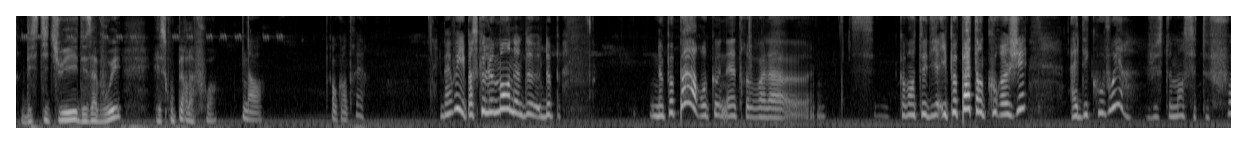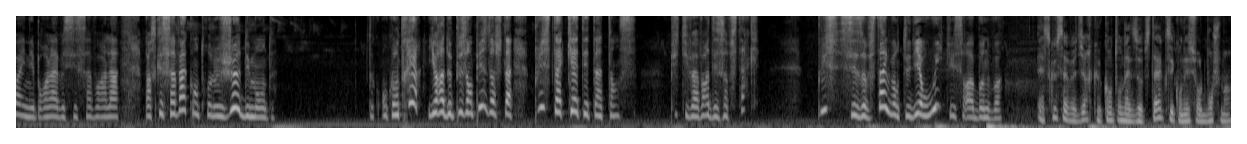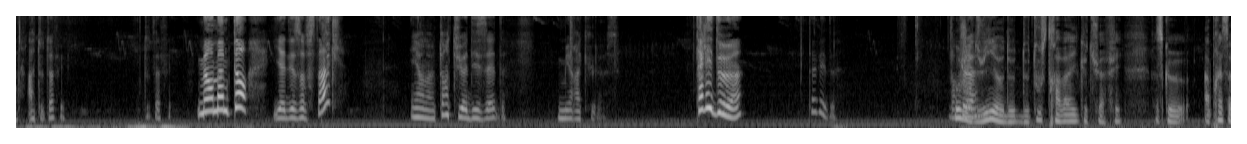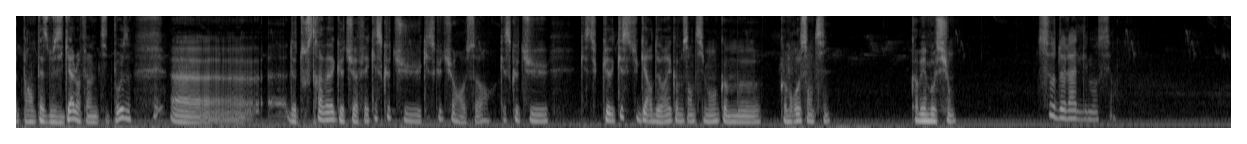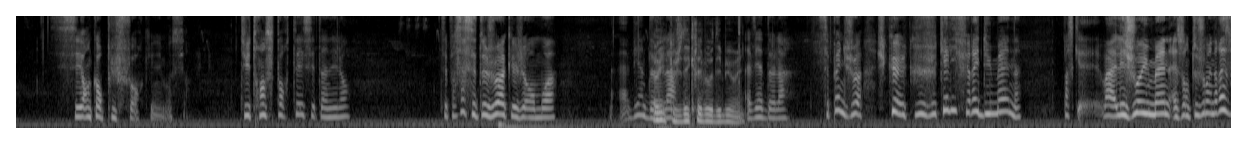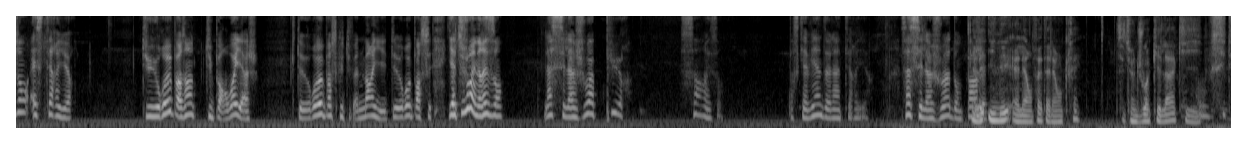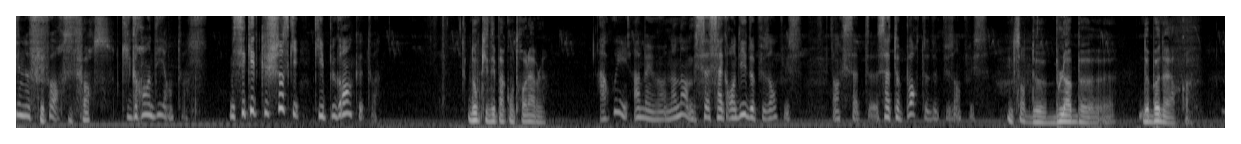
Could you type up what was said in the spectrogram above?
destitué, désavoué, est-ce qu'on perd la foi? Non. Au contraire. Ben oui, parce que le monde de- de- ne peut pas reconnaître, voilà, euh, comment te dire, il peut pas t'encourager à découvrir justement cette foi inébranlable et ces savoirs-là, parce que ça va contre le jeu du monde. Donc, au contraire, il y aura de plus en plus d'obstacles. Plus ta quête est intense, plus tu vas avoir des obstacles. Plus ces obstacles vont te dire oui, tu es sur la bonne voie. Est-ce que ça veut dire que quand on a des obstacles, c'est qu'on est sur le bon chemin? Ah, tout à fait. Tout à fait. Mais en même temps, il y a des obstacles et en même temps, tu as des aides miraculeuses. T'as les deux, hein? T'as les deux. Aujourd'hui, euh, de, de tout ce travail que tu as fait, parce que après cette parenthèse musicale, on va faire une petite pause. euh, de tout ce travail que tu as fait, qu'est-ce que tu, qu'est-ce que tu en ressors? Qu'est-ce que tu, qu'est-ce que, qu'est-ce que tu garderais comme sentiment, comme, euh, comme ressenti, comme émotion? C'est au-delà de l'émotion. C'est encore plus fort qu'une émotion. Tu es transporté, c'est un élan. C'est pour ça cette joie que j'ai en moi. Elle vient de Oui, là. que je décrivais au début. Oui. Elle vient de là. C'est pas une joie que, que je qualifierais d'humaine. Parce que les joies humaines, elles ont toujours une raison extérieure. Tu es heureux, par exemple, tu pars en voyage. Tu es heureux parce que tu vas te marier. Tu es heureux parce que. Il y a toujours une raison. Là, c'est la joie pure, sans raison. Parce qu'elle vient de l'intérieur. Ça, c'est la joie dont Elle parle. est innée, elle est en fait, elle est ancrée. C'est une joie qui est là, qui, C'est une force une force. qui grandit en toi. Mais c'est quelque chose qui, qui est plus grand que toi. Donc qui n'est pas contrôlable. Ah oui, ah mais non, non, mais ça, ça grandit de plus en plus. Donc ça te, ça te porte de plus en plus. Une sorte de blob euh, de bonheur, quoi.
